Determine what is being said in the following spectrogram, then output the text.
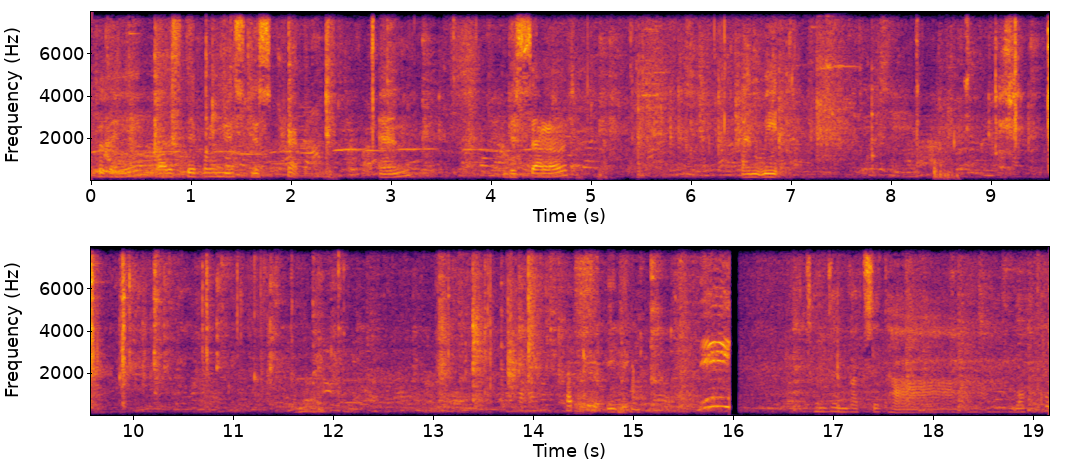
Today, what is different is this crab and the salad and meat. Happy eating. 전쟁같이 다 먹고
